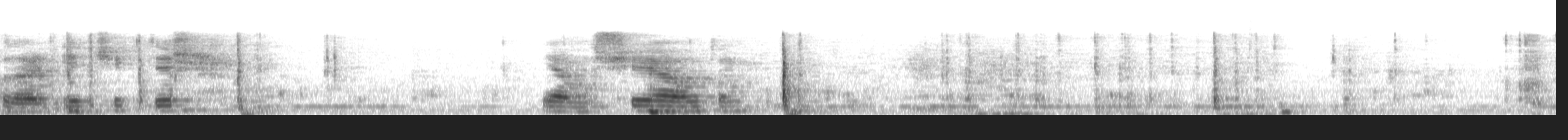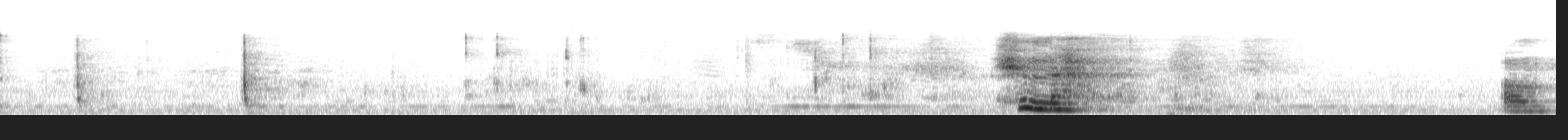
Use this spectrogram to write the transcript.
Kadar geçecektir. Yanlış şey aldım. Şimdi. Um.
